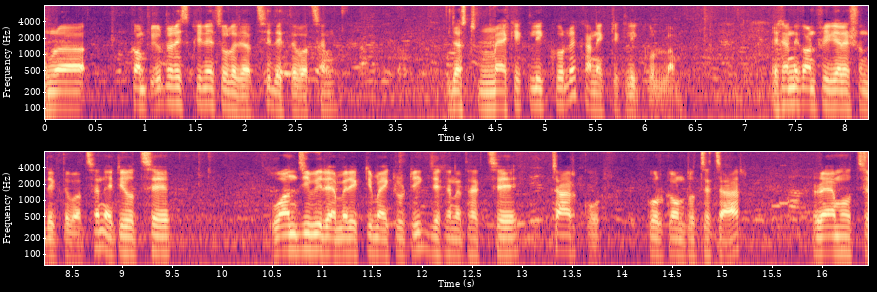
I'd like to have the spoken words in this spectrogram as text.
আমরা কম্পিউটার স্ক্রিনে চলে যাচ্ছি, দেখতে পাচ্ছেন। জাস্ট ম্যাকে ক্লিক করলে কানেক্টে ক্লিক করলাম। এখানে কনফিগারেশন দেখতে পাচ্ছেন, এটি হচ্ছে ওয়ান জিবি র্যামের একটি মাইক্রোটিক যেখানে থাকছে চার কোর কোর কাউন্ট হচ্ছে চার র্যাম হচ্ছে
